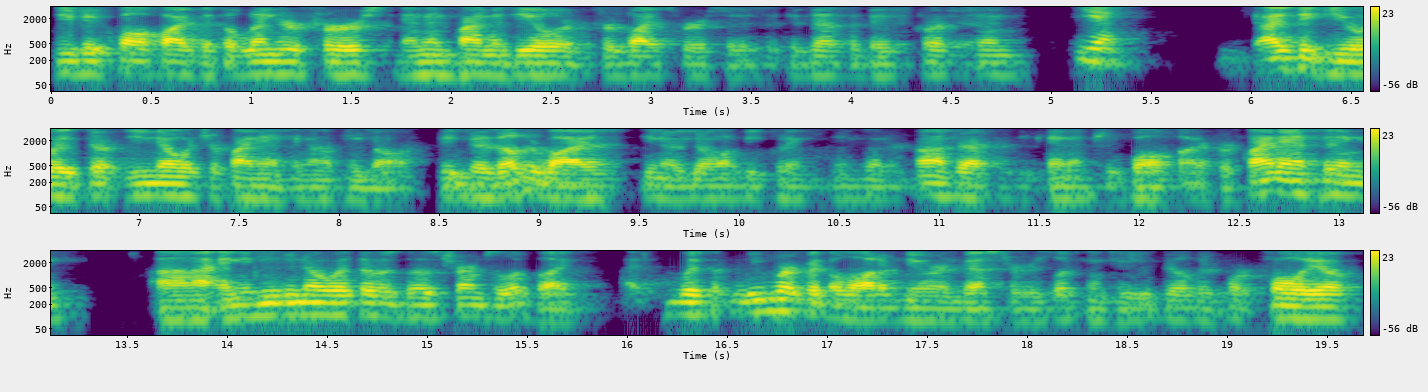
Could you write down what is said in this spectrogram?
you get qualified with the lender first and then find the dealer for vice versa. Is, is that the base question? Yeah. I think you always go, you know what your financing options are because otherwise, you know, you don't want to be putting things under contract if you can't actually qualify for financing. Uh, and you need to know what those, those terms look like. With, we work with a lot of newer investors looking to build their portfolio.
